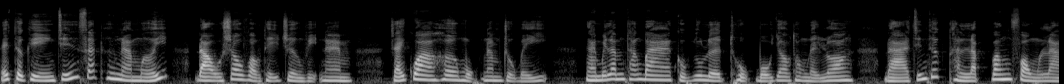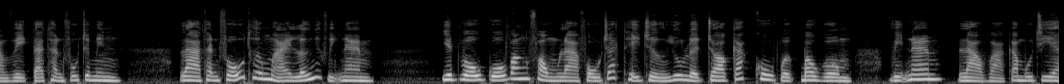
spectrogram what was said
Để thực hiện chính sách hướng Nam mới, đầu sâu vào thị trường Việt Nam, trải qua hơn một năm trụ bị, ngày 15 tháng 3, Cục Du lịch thuộc Bộ Giao thông Đài Loan đã chính thức thành lập văn phòng làm việc tại thành phố Hồ Chí Minh, là thành phố thương mại lớn nhất Việt Nam. Dịch vụ của văn phòng là phụ trách thị trường du lịch cho các khu vực bao gồm Việt Nam, Lào và Campuchia.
